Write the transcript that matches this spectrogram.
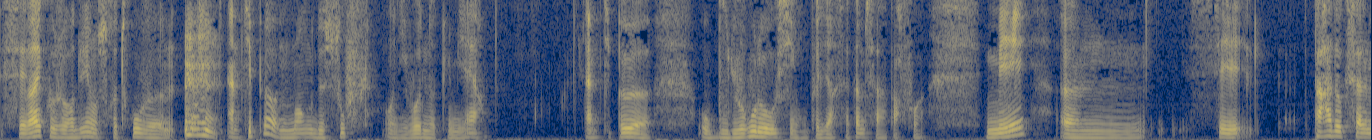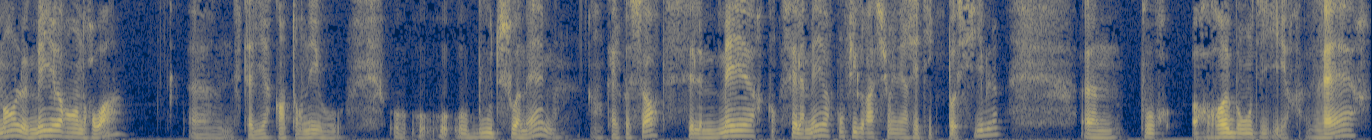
c'est vrai qu'aujourd'hui on se retrouve euh, un petit peu en manque de souffle au niveau de notre lumière, un petit peu euh, au bout du rouleau si on peut dire ça comme ça parfois. Mais c'est paradoxalement le meilleur endroit, c'est-à-dire quand on est au, bout de soi-même, en quelque sorte, c'est la meilleure configuration énergétique possible euh, pour rebondir vers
